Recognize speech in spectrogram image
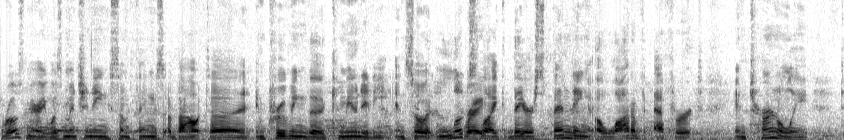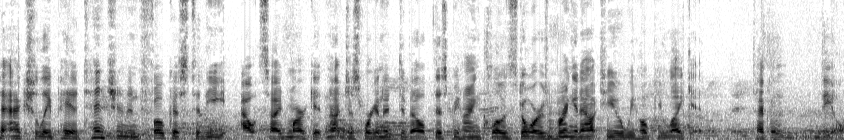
Rosemary was mentioning some things about uh, improving the community, and so it looks Right. like they are spending a lot of effort internally to actually pay attention and focus to the outside market, not just we're going to develop this behind closed doors, bring it out to you, we hope you like it type of deal.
